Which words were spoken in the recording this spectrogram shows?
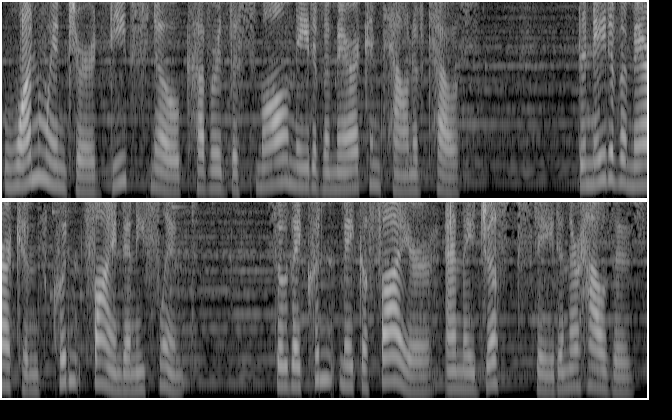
One winter, deep snow covered the small Native American town of Taos the Native Americans couldn't find any flint, so they couldn't make a fire and they just stayed in their houses.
